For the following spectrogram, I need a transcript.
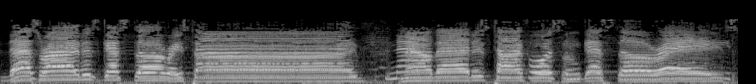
That's right, it's guest the race time. Now that it's time for some guest the race.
